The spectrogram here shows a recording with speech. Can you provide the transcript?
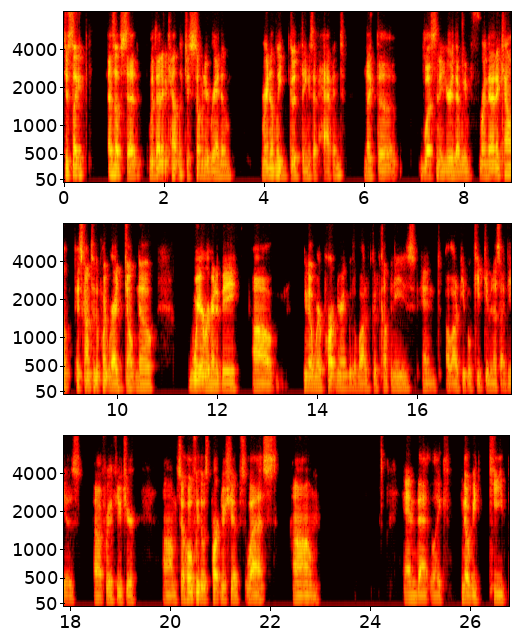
just like as I've said with that account, like just so many random, randomly good things have happened. Like the less than a year that we've run that account, it's gone to the point where I don't know where we're going to be. Um, you know, we're partnering with a lot of good companies, and a lot of people keep giving us ideas uh, for the future. Um, so hopefully those partnerships last, um, and that like you know we keep,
